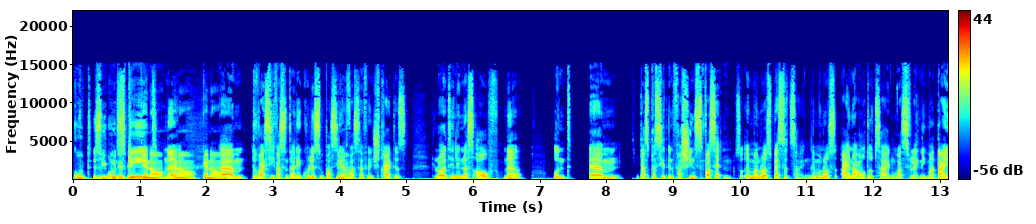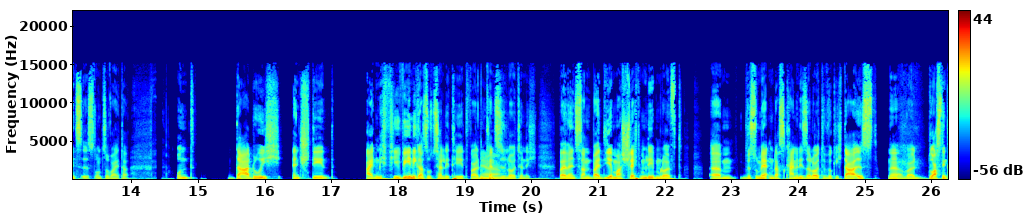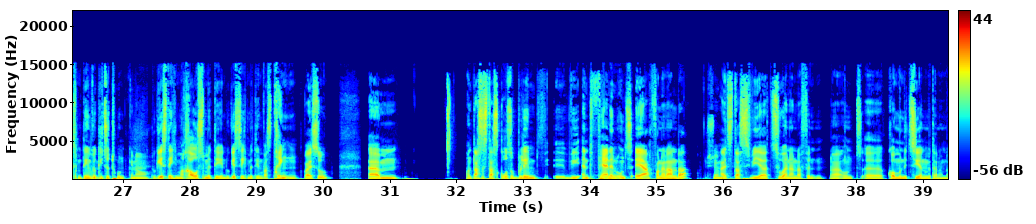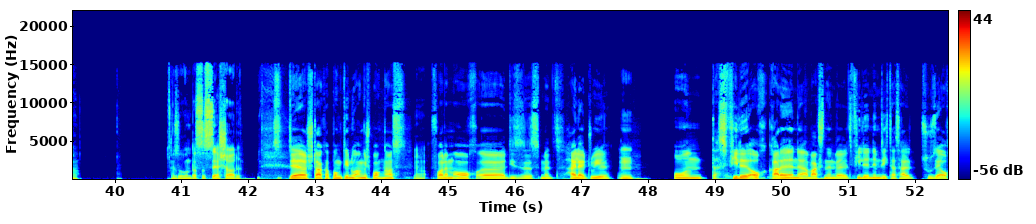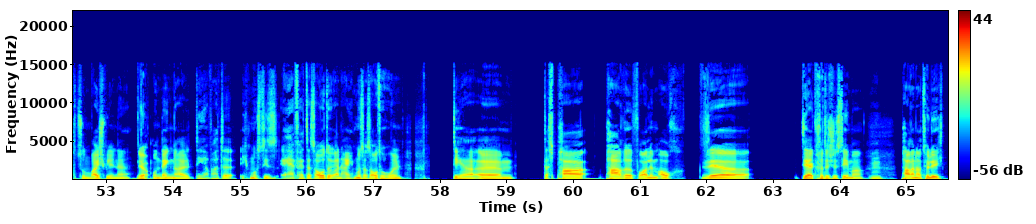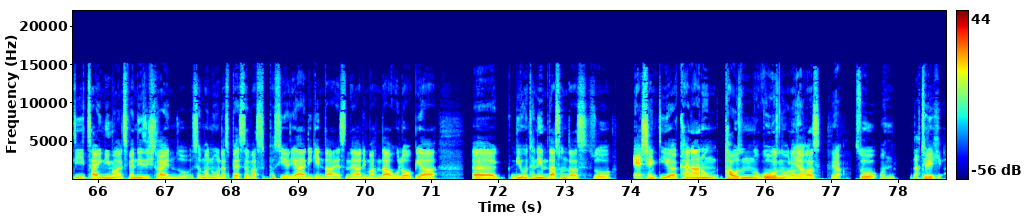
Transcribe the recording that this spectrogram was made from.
gut es Wie gut uns es geht, genau, ne? genau, genau. Ähm, du weißt nicht, was hinter den Kulissen passiert, Ja. was da für ein Streit ist. Leute nehmen das auf, ne? Und ähm, das passiert in verschiedensten Facetten. So immer nur das Beste zeigen, immer nur das eine Auto zeigen, was vielleicht nicht mal deins ist und so weiter. Und dadurch entsteht eigentlich viel weniger Sozialität, weil du Ja. kennst diese Leute nicht. Weil wenn es dann bei dir mal schlecht im Leben läuft, ähm, wirst du merken, dass keiner dieser Leute wirklich da ist, ne? Weil du hast nichts mit denen wirklich zu tun. genau. Du gehst nicht immer raus mit denen, du gehst nicht mit denen was trinken, weißt du? Ähm, und das ist das große Problem. Wir entfernen uns eher voneinander, Stimmt. als dass wir zueinander finden ne? und äh, kommunizieren miteinander. Also, und das ist sehr schade. Sehr starker Punkt, den du angesprochen hast. Ja. Vor allem auch äh, dieses mit Highlight Reel. Mhm. Und dass viele auch gerade in der Erwachsenenwelt, viele nehmen sich das halt zu sehr auch zum Beispiel, ne? Ja. Und denken halt, Digga, warte, ich muss dieses, er fährt das Auto, äh, nein, ich muss das Auto holen. Digga, ähm, das Paar, Paare vor allem auch sehr, sehr kritisches Thema. Mhm. Paare natürlich, die zeigen niemals, wenn die sich streiten, so. Ist immer nur das Beste, was passiert. Ja, die gehen da essen, ja, die machen da Urlaub, ja, äh, die unternehmen das und das, so. Er schenkt ihr, keine Ahnung, tausend Rosen oder Ja, sowas. ja. So, und natürlich,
